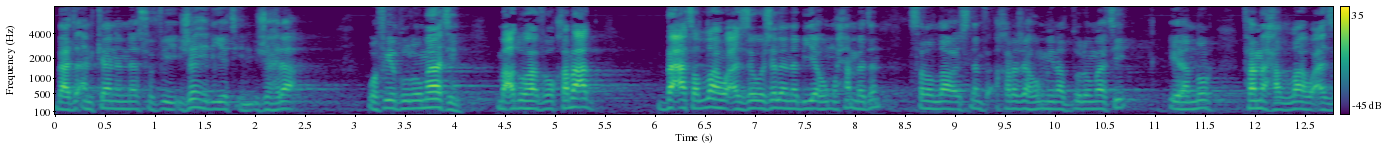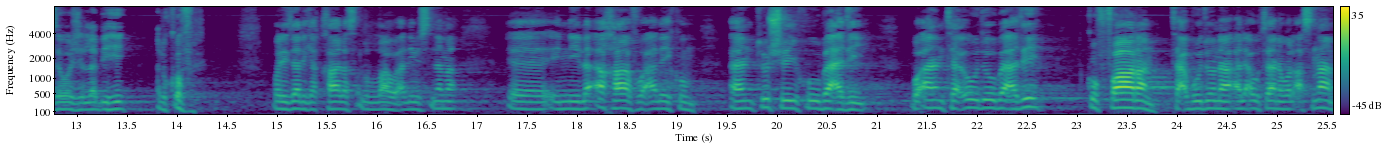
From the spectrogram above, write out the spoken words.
بعد أن كان الناس في جاهلية جهلاء وفي ظلمات بعضها فوق بعض بعث الله عز وجل نبيه محمدا صلى الله عليه وسلم فأخرجهم من الظلمات إلى النور فمحى الله عز وجل به الكفر. ولذلك قال صلى الله عليه وسلم آه، إني لأخاف عليكم أن تشركوا بعدي وأن تعودوا بعدي كفارا تعبدون الأوثان والأصنام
